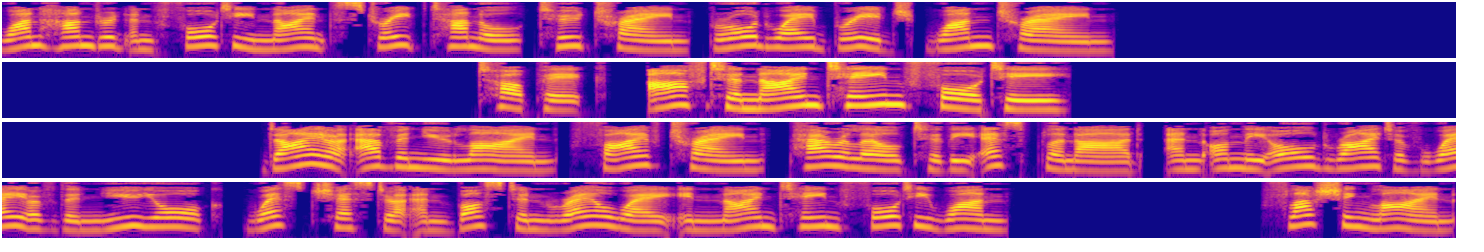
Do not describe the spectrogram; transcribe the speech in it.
149th Street Tunnel 2 train Broadway Bridge 1 train After 1940 Dyer Avenue Line 5 train, parallel to the Esplanade, and on the old right-of-way of the New York, Westchester and Boston Railway in 1941 Flushing Line,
